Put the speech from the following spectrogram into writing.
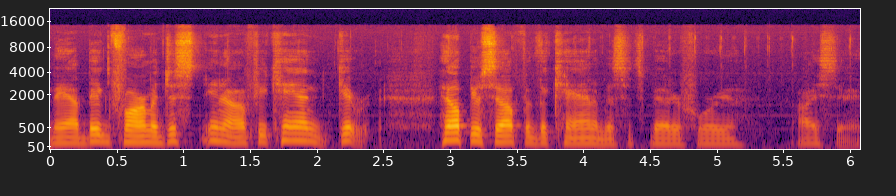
yeah, big pharma. Just you know, if you can get help yourself with the cannabis, it's better for you. I say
